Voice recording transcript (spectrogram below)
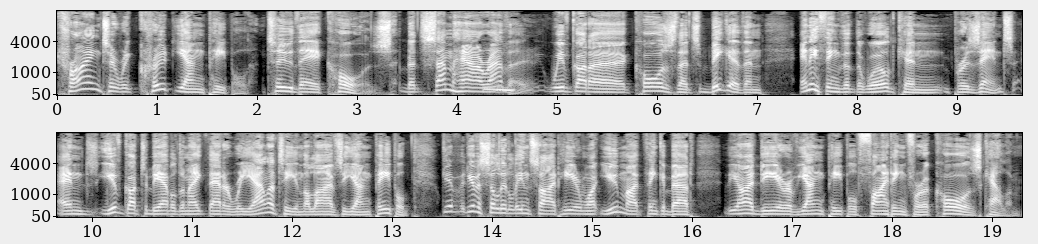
Trying to recruit young people to their cause. But somehow or mm. other, we've got a cause that's bigger than anything that the world can present, and you've got to be able to make that a reality in the lives of young people. Give, give us a little insight here on what you might think about the idea of young people fighting for a cause, Callum.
